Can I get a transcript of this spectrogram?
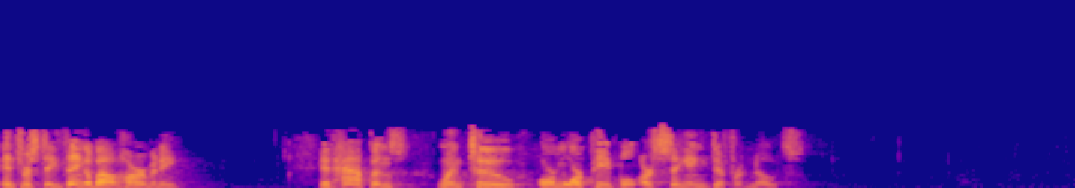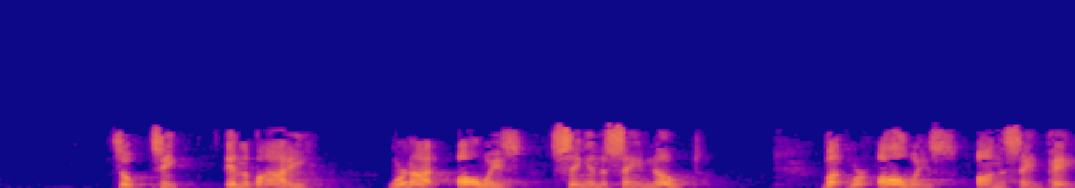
Interesting thing about harmony, it happens when two or more people are singing different notes. So, see, in the body, we're not always singing the same note, but we're always on the same page.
